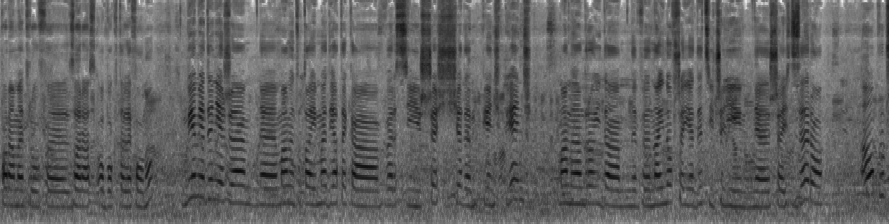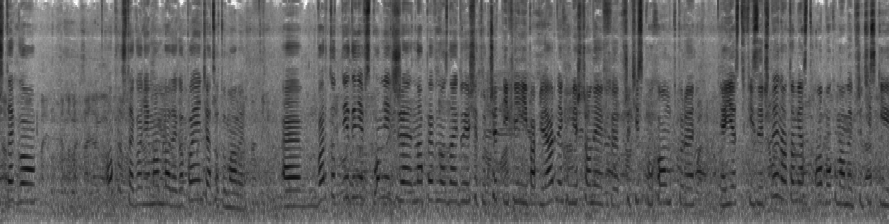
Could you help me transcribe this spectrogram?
parametrów zaraz obok telefonu. Wiem jedynie, że e, mamy tutaj Mediateka w wersji 6755, mamy Androida w najnowszej edycji, czyli e, 6.0, a oprócz tego, oprócz tego nie mam bladego pojęcia, co tu mamy. Warto jedynie wspomnieć, że na pewno znajduje się tu czytnik linii papilarnych umieszczony w przycisku Home, który jest fizyczny, natomiast obok mamy przyciski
